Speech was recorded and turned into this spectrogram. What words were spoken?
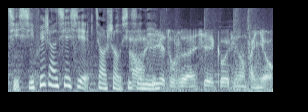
解析，非常谢谢教授，谢谢您，谢谢主持人，谢谢各位听众朋友。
